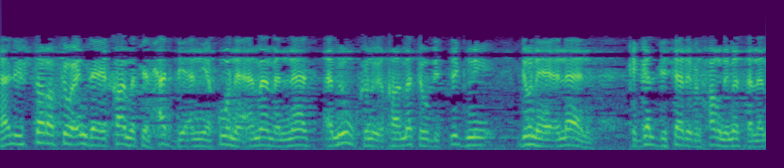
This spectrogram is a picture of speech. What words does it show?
هل يشترط عند إقامة الحد أن يكون أمام الناس أم يمكن إقامته بالسجن دون إعلان كجلد سارب الخمر مثلا؟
